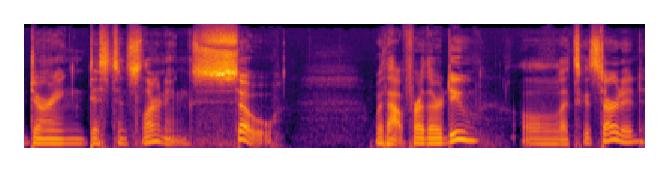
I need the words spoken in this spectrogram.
during distance learning. So, without further ado, let's get started.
